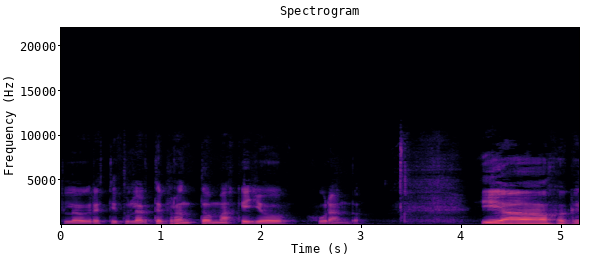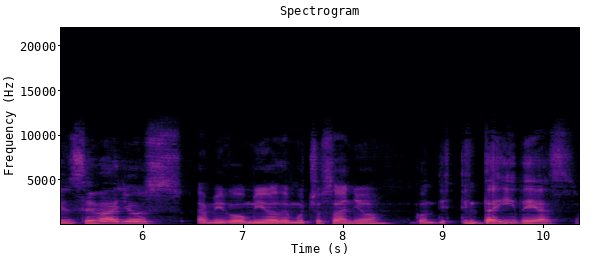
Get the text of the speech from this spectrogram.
logres titularte pronto más que yo jurando. Y a Joaquín Ceballos, amigo mío de muchos años, con distintas ideas,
